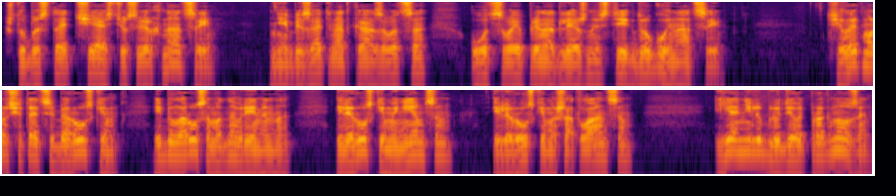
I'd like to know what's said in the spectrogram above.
чтобы стать частью сверхнации, не обязательно отказываться от своей принадлежности к другой нации. Человек может считать себя русским и белорусом одновременно, или русским и немцем, или русским и шотландцем. Я не люблю делать прогнозы,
